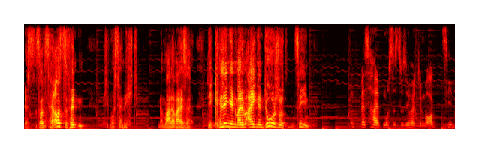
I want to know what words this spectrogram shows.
es sonst herauszufinden. Ich muss ja nicht normalerweise die Klinge in meinem eigenen Dojo ziehen, weshalb musstest du sie heute Morgen ziehen?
